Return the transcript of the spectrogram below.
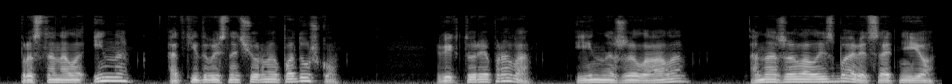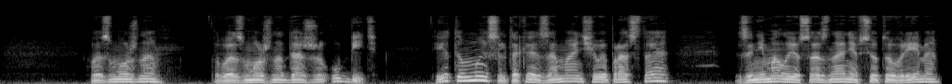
— простонала Инна, откидываясь на черную подушку. Виктория права. Инна желала... Она желала избавиться от нее. Возможно, возможно, даже убить. И эта мысль, такая заманчивая и простая, занимала ее сознание все то время,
